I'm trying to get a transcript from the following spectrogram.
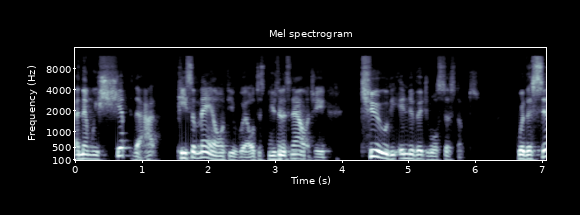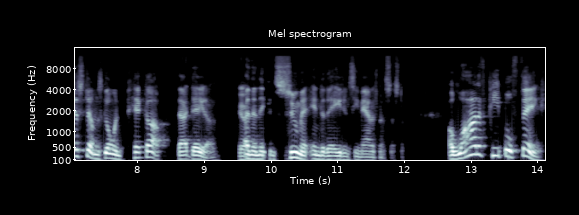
and then we ship that piece of mail, if you will, just using mm-hmm. this analogy, to the individual systems, where the systems go and pick up that data and then they consume it into the agency management system. A lot of people think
